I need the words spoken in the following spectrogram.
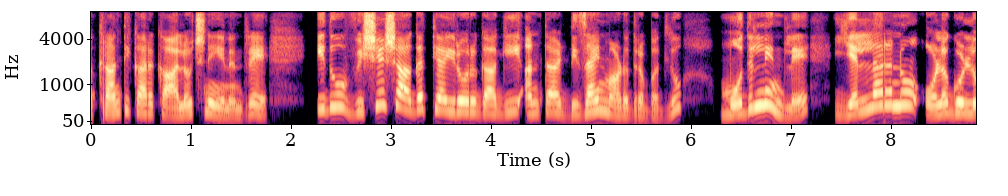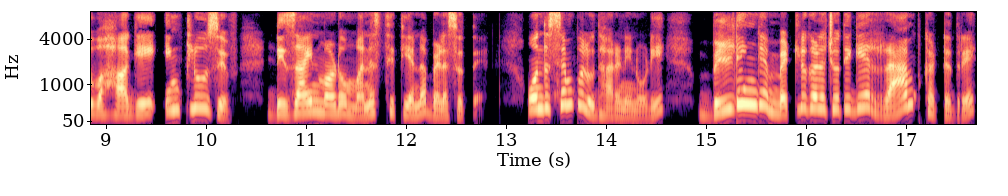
ಕ್ರಾಂತಿಕಾರಕ ಆಲೋಚನೆ ಏನಂದ್ರೆ ಇದು ವಿಶೇಷ ಅಗತ್ಯ ಇರೋರಿಗಾಗಿ ಅಂತ ಡಿಸೈನ್ ಮಾಡೋದ್ರ ಬದಲು ಮೊದಲಿನಿಂದಲೇ ಎಲ್ಲರನ್ನೂ ಒಳಗೊಳ್ಳುವ ಹಾಗೆ ಇನ್ಕ್ಲೂಸಿವ್ ಡಿಸೈನ್ ಮಾಡೋ ಮನಸ್ಥಿತಿಯನ್ನ ಬೆಳೆಸುತ್ತೆ. ಒಂದು ಸಿಂಪಲ್ ಉದಾಹರಣೆ ನೋಡಿ. ಬಿಲ್ಡಿಂಗ್ಗೆ ಮೆಟ್ಲುಗಳ ಜೊತೆಗೆ ರ್ಯಾಂಪ್ ಕಟ್ಟಿದ್ರೆ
